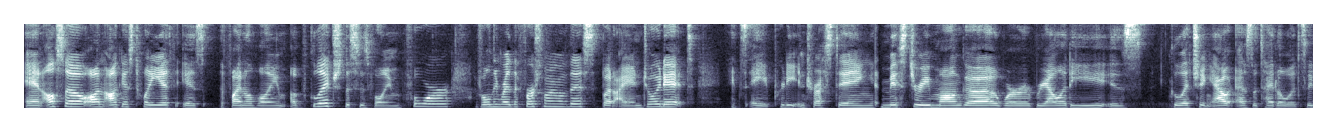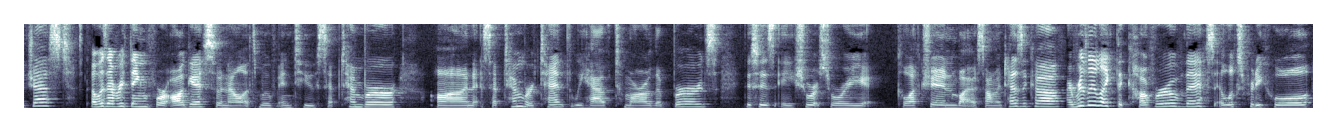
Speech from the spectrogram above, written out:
And also on August 20th is the final volume of Glitch. This is volume 4. I've only read the first volume of this, but I enjoyed it. It's a pretty interesting mystery manga where reality is glitching out as the title would suggest. That was everything for August, so now let's move into September. On September 10th, we have Tomorrow the Birds. This is a short story collection by Osamu Tezuka. I really like the cover of this. It looks pretty cool.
